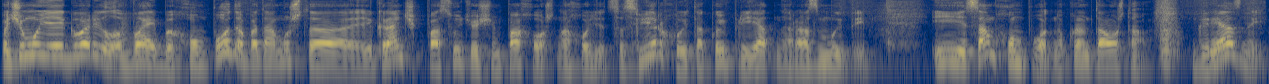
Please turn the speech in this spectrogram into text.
Почему я и говорил вайбы HomePod, потому что экранчик, по сути, очень похож. Находится сверху и такой приятно размытый. И сам HomePod, ну, кроме того, что грязный,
